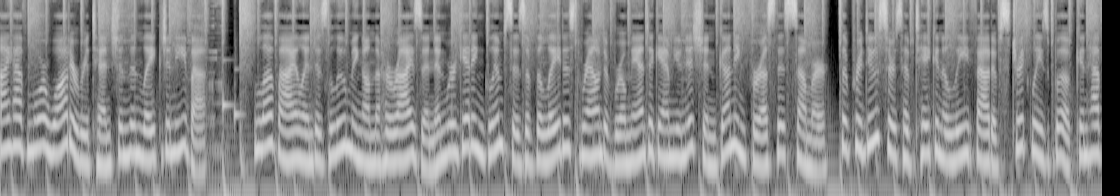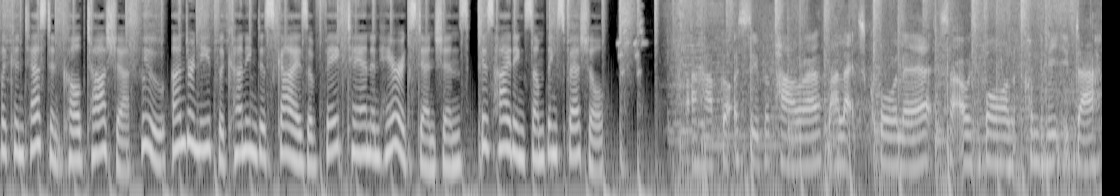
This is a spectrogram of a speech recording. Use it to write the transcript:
I have more water retention than Lake Geneva. Love Island is looming on the horizon and we're getting glimpses of the latest round of romantic ammunition gunning for us this summer. The producers have taken a leaf out of Strictly's book and have a contestant called Tasha, who, underneath the cunning disguise of fake tan and hair extensions, is hiding something special. I have got a superpower, I like to call it. So I was born completely deaf,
